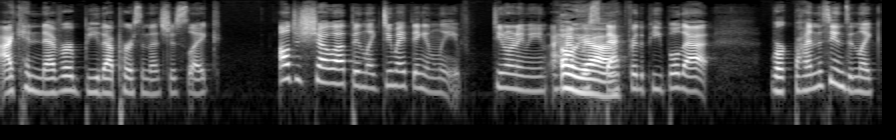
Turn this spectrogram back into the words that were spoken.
I can never be that person that's just like, I'll just show up and like do my thing and leave. Do you know what I mean? I Oh, have yeah. respect for the people that work behind the scenes and like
